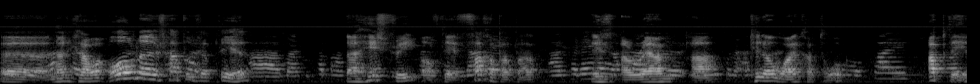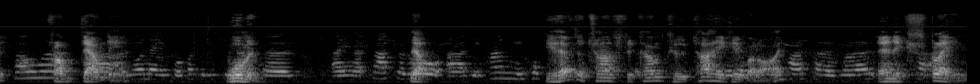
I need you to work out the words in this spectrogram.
uh, Ngatikawa, all those hapus up there, the history of their whakapapa is around uh, Tira Waikato, up there, from down there, woman. You have the chance to come to Taheke Marae and explain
